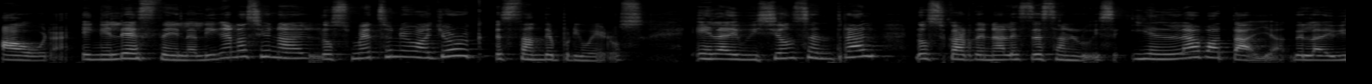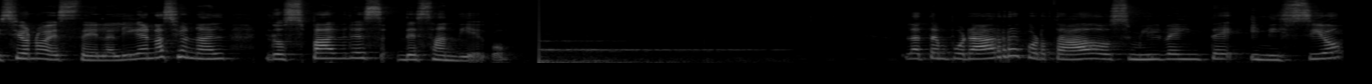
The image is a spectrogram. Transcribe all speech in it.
Ahora, en el este de la Liga Nacional, los Mets de Nueva York están de primeros. En la división central, los Cardenales de San Luis. Y en la batalla de la división oeste de la Liga Nacional, los Padres de San Diego. La temporada recortada 2020 inició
